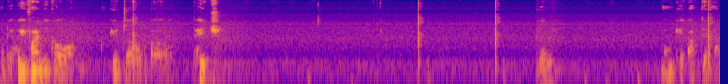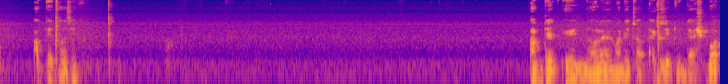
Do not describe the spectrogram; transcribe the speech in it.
我哋去翻呢個叫做誒、page。sorry，忘記 update 啦，update 咗先。update 完咗咧，我哋就 exit to dashboard。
